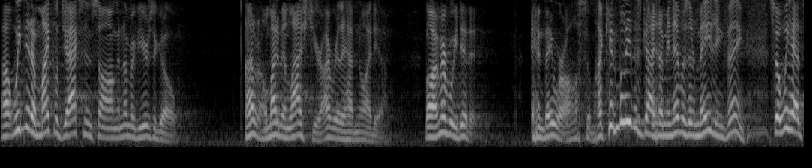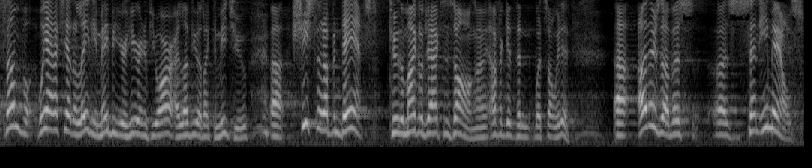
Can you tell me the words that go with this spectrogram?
Uh, we did a Michael Jackson song a number of years ago. I don't know, it might have been last year. I really have no idea. But I remember we did it. And they were awesome. I can't believe these guys. I mean, that was an amazing thing. So we had some, we actually had a lady, maybe you're here, and if you are, I love you, I'd like to meet you. Uh, she stood up and danced to the Michael Jackson song. I, I forget the, what song we did. Uh, others of us uh, sent emails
